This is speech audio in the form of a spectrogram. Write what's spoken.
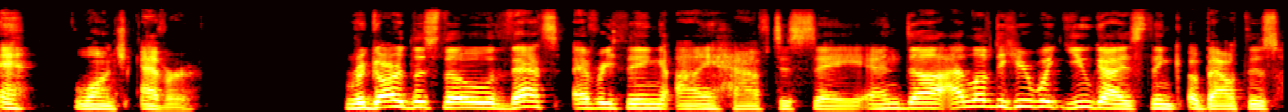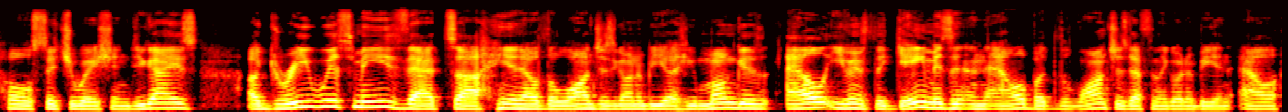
eh launch ever. Regardless, though, that's everything I have to say. And uh, I'd love to hear what you guys think about this whole situation. Do you guys agree with me that uh, you know the launch is going to be a humongous L, even if the game isn't an L, but the launch is definitely going to be an L?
